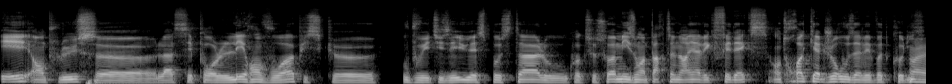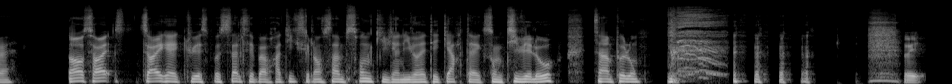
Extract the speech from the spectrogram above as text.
Et en plus, là, c'est pour les renvois, puisque vous pouvez utiliser US Postal ou quoi que ce soit, mais ils ont un partenariat avec FedEx. En 3-4 jours, vous avez votre colis. Non, c'est vrai, c'est vrai qu'avec l'US Postal, c'est pas pratique. C'est Lance Armstrong qui vient livrer tes cartes avec son petit vélo. C'est un peu long. oui,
